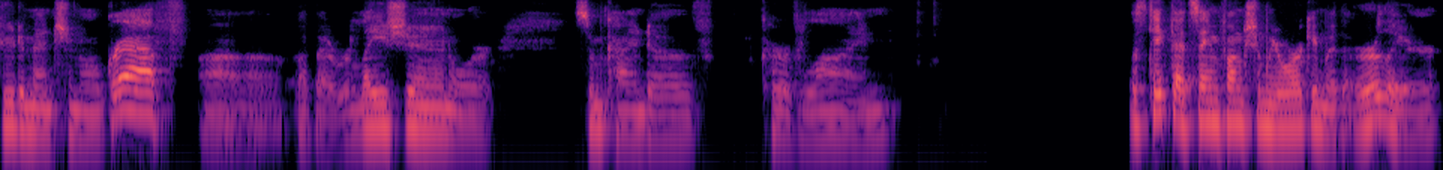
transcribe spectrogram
two-dimensional graph uh, of a relation or some kind of curved line. Let's take that same function we were working with earlier.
